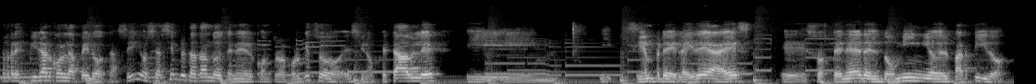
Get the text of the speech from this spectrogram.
respirar con la pelota, ¿sí? O sea, siempre tratando de tener el control, porque eso es inobjetable y, siempre la idea es eh, sostener el dominio del partido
